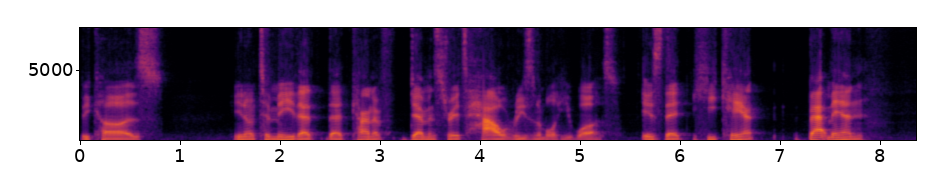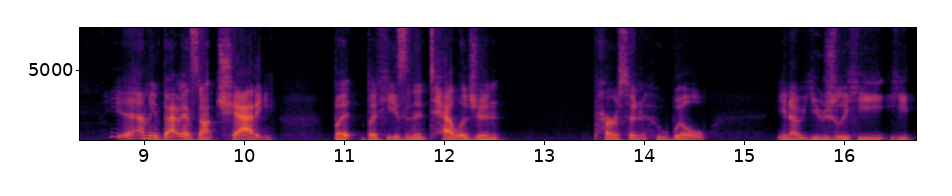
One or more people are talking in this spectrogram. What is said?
because, you know, to me that that kind of demonstrates how reasonable he was. Is that he can't Batman yeah, I mean Batman's not chatty, but but he's an intelligent person who will, you know, usually he he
